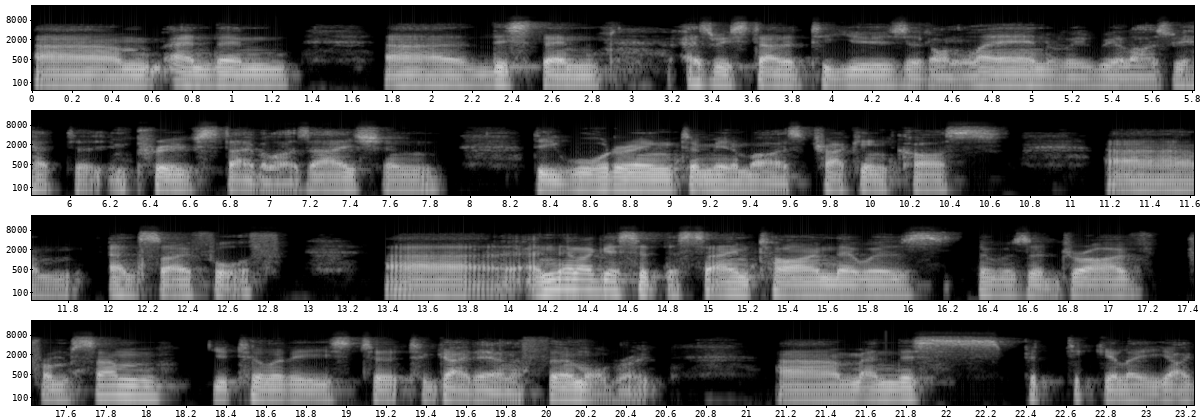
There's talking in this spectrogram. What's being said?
and then uh, this then, as we started to use it on land, we realised we had to improve stabilisation, dewatering to minimise trucking costs, um, and so forth. Uh, and then I guess at the same time there was there was a drive from some utilities to, to go down a thermal route. Um, and this particularly, I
